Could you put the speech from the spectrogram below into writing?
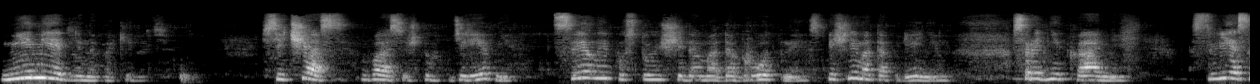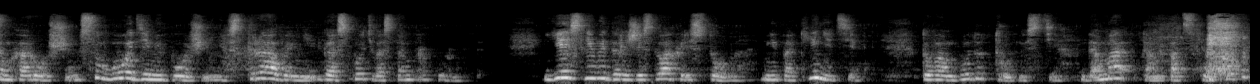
Немедленно покинуть. Сейчас вас ждут деревни, целые пустующие дома, добротные, с печным отоплением, с родниками, с лесом хорошим, с угодьями Божьими, с травами Господь вас там прокормит. Если вы до Рождества Христова не покинете, то вам будут трудности. Дома там подскочат.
